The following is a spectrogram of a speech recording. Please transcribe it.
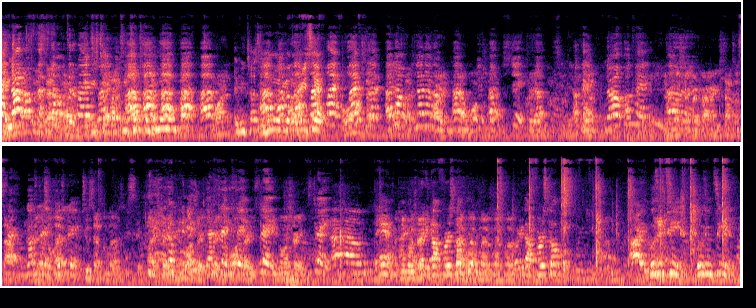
No, no, no, no, to the right, right. Up, up, up, up, up. If you touch the Up, blue, you up, gotta left, reset. left, left, left, uh, no, no, no, no, uh, uh, shit, uh, okay, no, okay, uh, straight, go straight, go straight. Two steps to the left. Yeah, straight, straight, straight, Going straight. straight, um, Damn. Keep going Already straight. got first Left, couple. left, left, left, left. Already got first couple. Alright, losing team, losing team. I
